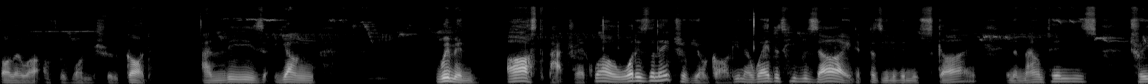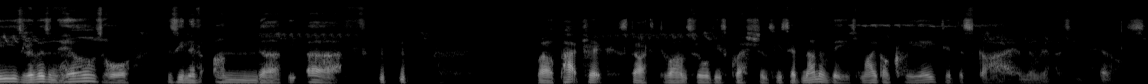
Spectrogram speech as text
follower of the one true God. And these young women asked Patrick, Well, what is the nature of your God? You know, where does he reside? Does he live in the sky, in the mountains, trees, rivers, and hills, or does he live under the earth? well, Patrick started to answer all these questions. He said, None of these. My God created the sky and the rivers and the hills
